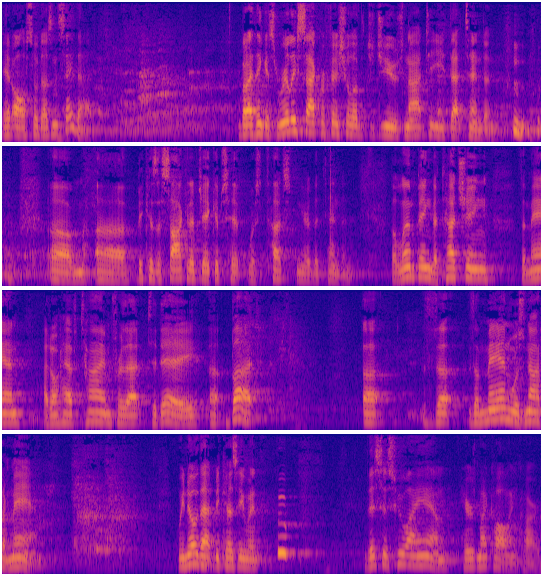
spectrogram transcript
It also doesn't say that. But I think it's really sacrificial of the Jews not to eat that tendon. um, uh, because the socket of Jacob's hip was touched near the tendon. The limping, the touching, the man, I don't have time for that today, uh, but uh, the, the man was not a man. We know that because he went, boop, this is who I am, here's my calling card.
